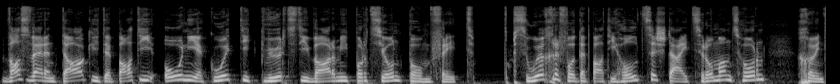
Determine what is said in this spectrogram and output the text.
Was wäre ein Tag in der Body ohne eine gute, gewürzte, warme Portion Pommes frites? Die Besucher von der Badi Holzenstein zu Romanshorn können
